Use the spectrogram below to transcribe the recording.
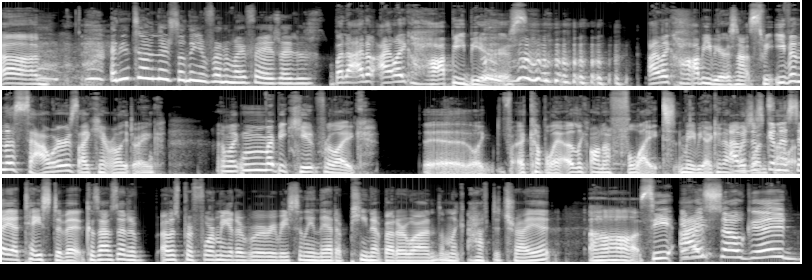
Um, Anytime there's something in front of my face, I just. but I don't. I like hoppy beers. I like hoppy beers, not sweet. Even the sours, I can't really drink. I'm like, mm, might be cute for like, uh, like a couple, of, like on a flight. Maybe I could have. I was like, just gonna sour. say a taste of it because I was at a I was performing at a brewery recently and they had a peanut butter one. I'm like, I have to try it. It Oh, see, I was so good,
